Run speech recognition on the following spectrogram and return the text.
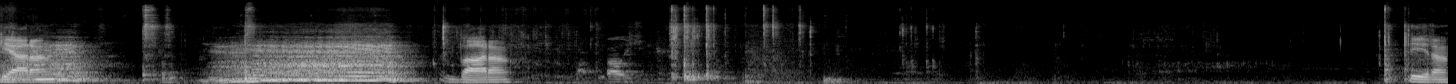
11 12 ਪਾਓ ਜੀ। ਤੇਰਾਂ।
